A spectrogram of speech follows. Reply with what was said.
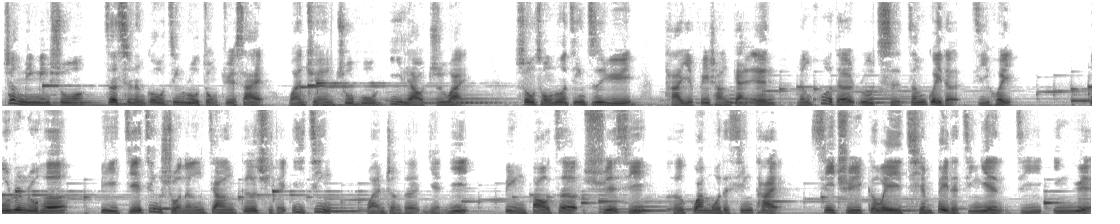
郑明明说，这次能够进入总决赛，完全出乎意料之外。受宠若惊之余，他也非常感恩能获得如此珍贵的机会。无论如何，必竭尽所能将歌曲的意境完整的演绎，并抱着学习和观摩的心态，吸取各位前辈的经验及音乐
